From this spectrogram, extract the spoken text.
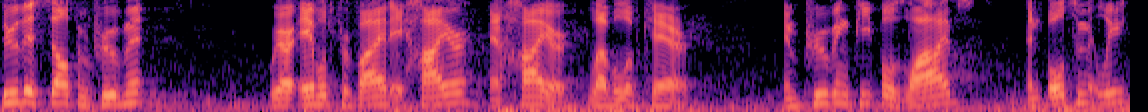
Through this self improvement, we are able to provide a higher and higher level of care, improving people's lives and ultimately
